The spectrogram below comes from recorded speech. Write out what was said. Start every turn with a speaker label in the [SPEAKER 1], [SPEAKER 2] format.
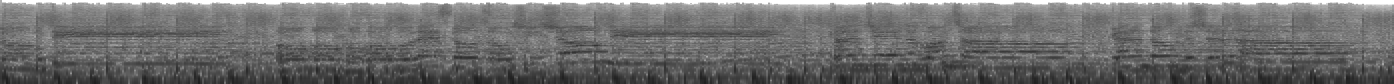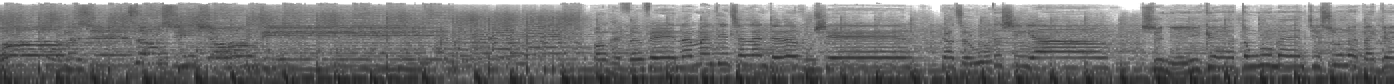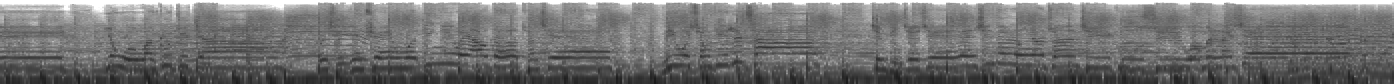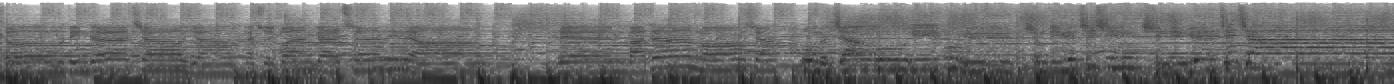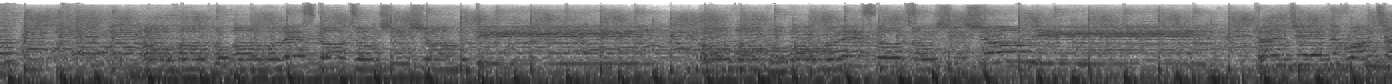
[SPEAKER 1] 兄弟。哦吼吼吼，Let's go，中信兄弟。团结的广场，感动的声浪，我们是中信兄弟。黄海纷飞，那漫天灿烂的弧线，飘着我的信仰。
[SPEAKER 2] 十年一个，动物们结束了排队，我顽固倔强，挥手圆圈，我引以为傲的团结，你我兄弟日常，肩并着肩，新的荣耀传奇故事我们来写。
[SPEAKER 1] 头顶的骄阳，汗水灌溉成力量。连拔的梦想，我们将无依不语。兄弟越齐心，信念越坚强。中信兄弟。吼吼吼吼吼，Let's go，中信兄弟。团结的广场，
